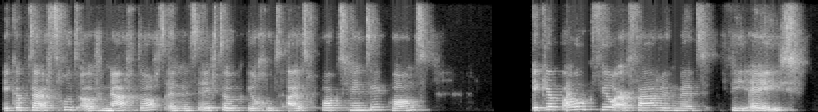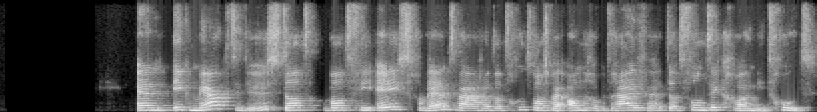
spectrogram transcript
ik heb daar echt goed over nagedacht en het heeft ook heel goed uitgepakt, vind ik. Want ik heb ook veel ervaring met VA's. En ik merkte dus dat wat VA's gewend waren dat goed was bij andere bedrijven, dat vond ik gewoon niet goed.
